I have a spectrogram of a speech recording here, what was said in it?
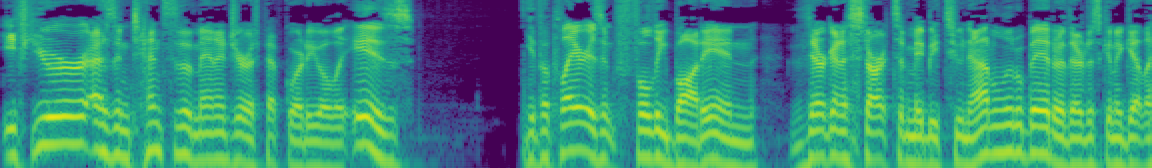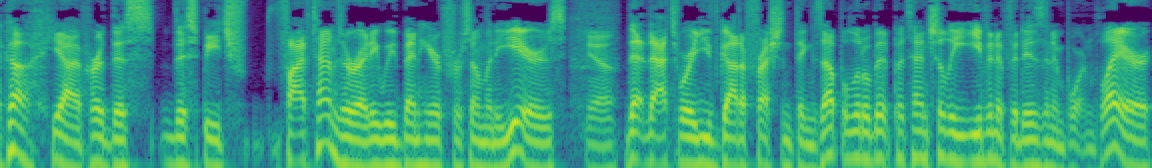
if you're as intensive a manager as Pep Guardiola is, if a player isn't fully bought in, they're going to start to maybe tune out a little bit, or they're just going to get like, oh yeah, I've heard this this speech five times already. We've been here for so many years. Yeah, that that's where you've got to freshen things up a little bit potentially, even if it is an important player.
